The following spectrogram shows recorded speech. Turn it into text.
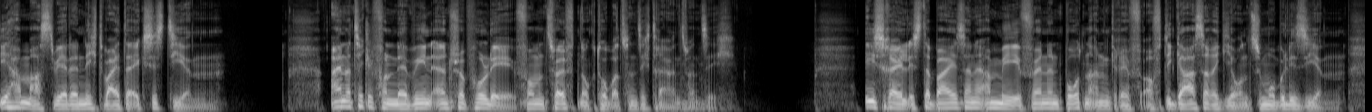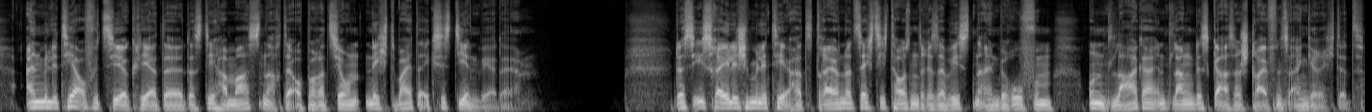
die Hamas werde nicht weiter existieren. Ein Artikel von Nevin Anthropole vom 12. Oktober 2023. Israel ist dabei, seine Armee für einen Bodenangriff auf die Gaza-Region zu mobilisieren. Ein Militäroffizier erklärte, dass die Hamas nach der Operation nicht weiter existieren werde. Das israelische Militär hat 360.000 Reservisten einberufen und Lager entlang des Gazastreifens eingerichtet.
